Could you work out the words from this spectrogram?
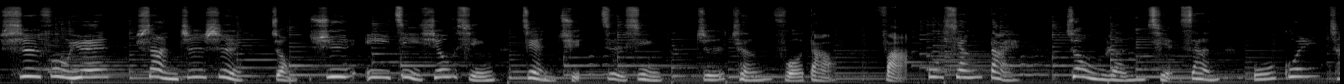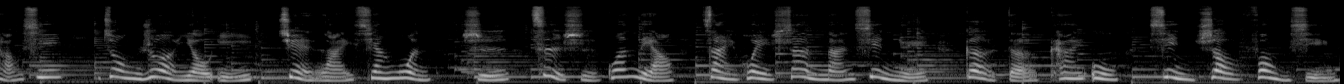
师父曰：善知识，总须依计修行，渐取自信，直成佛道。法不相待，众人且散，吾归朝夕。众若有疑，却来相问。时刺史官僚，再会善男信女，各得开悟，信受奉行。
